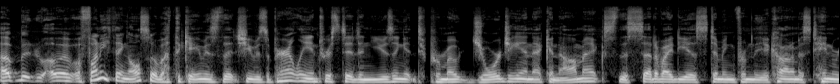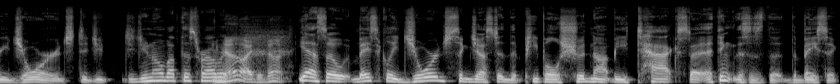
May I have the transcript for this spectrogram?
Uh, but uh, a funny thing also about the game is that she was apparently interested in using it to promote Georgian economics, this set of ideas stemming from the economist Henry George. Did you did you know about this, Robert? No, I did not. Yeah, so basically George suggested that people should not be taxed. I think this is the the basic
